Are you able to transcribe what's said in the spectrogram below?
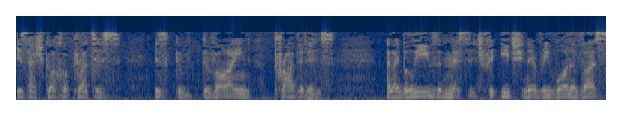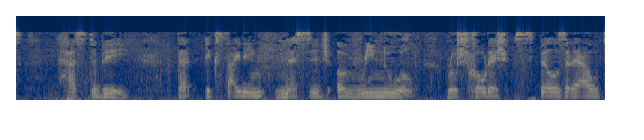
is Hashgacha Pratis, is divine providence. And I believe the message for each and every one of us has to be that exciting message of renewal. Rosh Chodesh spills it out.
